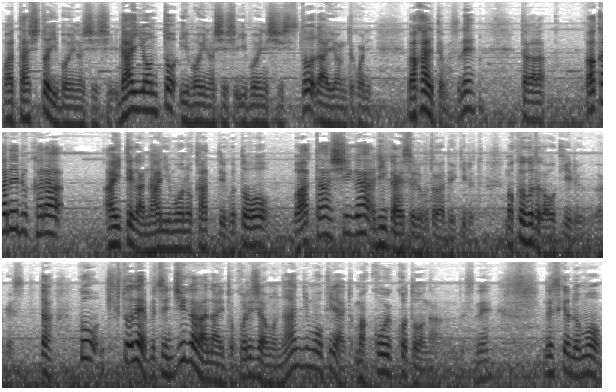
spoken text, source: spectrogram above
私とイボイノシシライオンとイボイノシシイボイノシシとライオンってここに分かれてますね。だから分かれるから相手が何者かっていうことを私が理解することができると、まあ、こういうことが起きるわけです。だからこう聞くとね別に自我がないとこれじゃもう何にも起きないと、まあ、こういうことなんですね。ですけども、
